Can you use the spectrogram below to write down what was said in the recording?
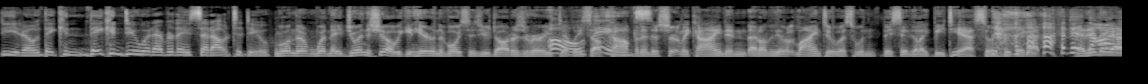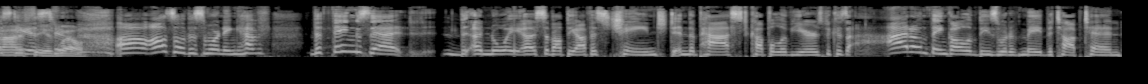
you know they can they can do whatever they set out to do. When, they when they join the show, we can hear in their voices. Your daughters are very Oh, definitely self confident. They're certainly kind, and I don't think they're lying to us when they say they're like BTS. So I think they got, I think they The got honesty as too. well. Uh, also, this morning, have the things that annoy us about The Office changed in the past couple of years? Because I don't think all of these would have made the top 10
